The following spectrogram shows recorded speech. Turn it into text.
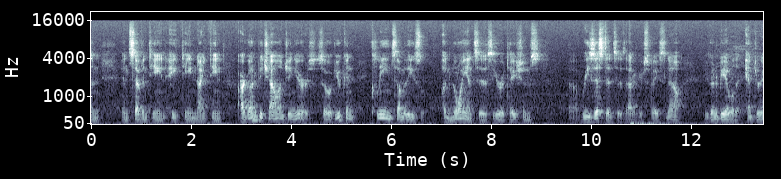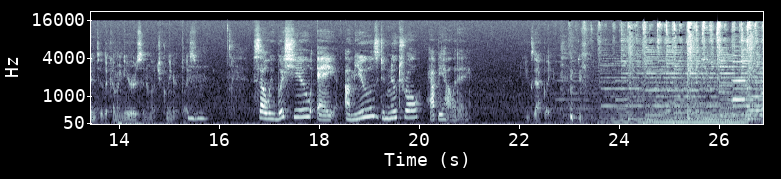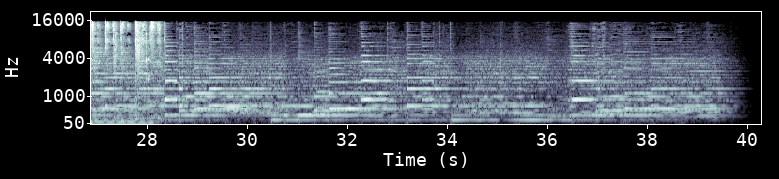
in 2017, 18, 19 are going to be challenging years. So if you can clean some of these annoyances, irritations, uh, resistances out of your space now, you're going to be able to enter into the coming years in a much cleaner place. So we wish you a amused, neutral, happy holiday. Exactly.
